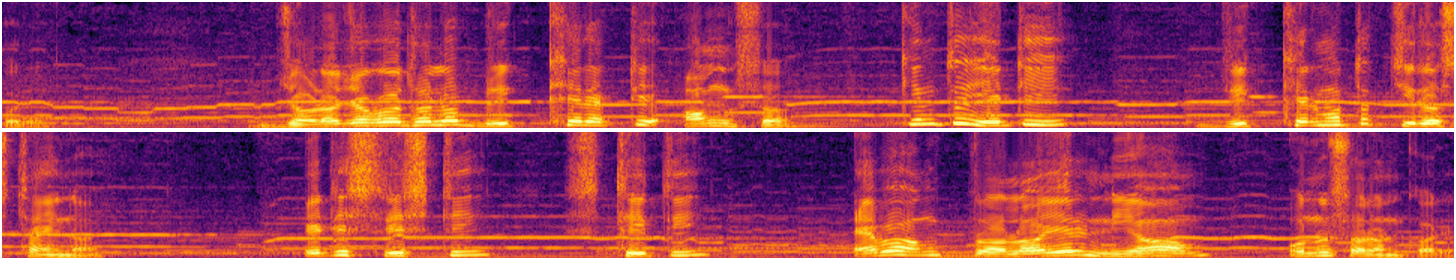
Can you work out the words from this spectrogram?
করে। জড়জগৎ হলো বৃক্ষের একটি অংশ, কিন্তু এটি বৃক্ষের মতো চিরস্থায়ী নয়। এটি সৃষ্টি, স্থিতি এবং প্রলয়ের নিয়ম অনুসরণ করে।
